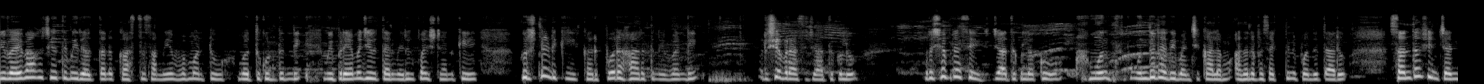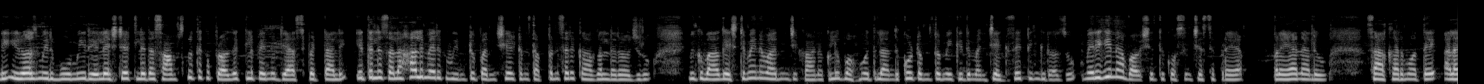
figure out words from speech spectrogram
మీ వైవాహిక చేతి మీరు తనకు కాస్త సమయం ఇవ్వమంటూ మొత్తుకుంటుంది. మీ ప్రేమ జీవితాన్ని మెరుగుపరచడానికి కృష్ణుడికి కర్పూర హారతిని ఇవ్వండి. వృషభ రాశి జాతకులు వృషభ రాశి జాతకులకు ముం- ముందున్నది మంచి కాలం అదనపు శక్తిని పొందుతారు. సంతోషించండి. ఈ రోజు మీరు భూమి రియల్ ఎస్టేట్ లేదా సాంస్కృతిక ప్రాజెక్టులపై ధ్యాస పెట్టాలి. ఇతరుల సలహాల మేరకు వింటూ పనిచేయడం తప్పనిసరి కాగల రోజు మీకు బాగా ఇష్టమైన వారి నుంచి కానుకలు బహుమతులు అందుకోవడంతో మీకు ఇది మంచి ఎగ్జైటింగ్ రోజు. మెరుగైన భవిష్యత్తు కోసం చేసే ప్రయా ప్రయాణాలు సాకారం అవుతాయి. అలా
